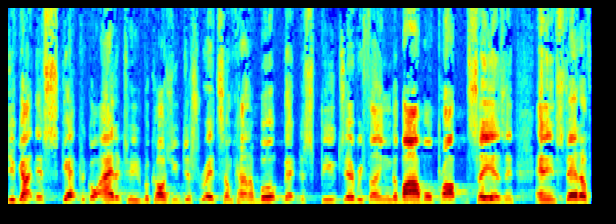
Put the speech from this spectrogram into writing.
you've got this skeptical attitude because you've just read some kind of book that disputes everything the Bible prop says. And, and instead of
